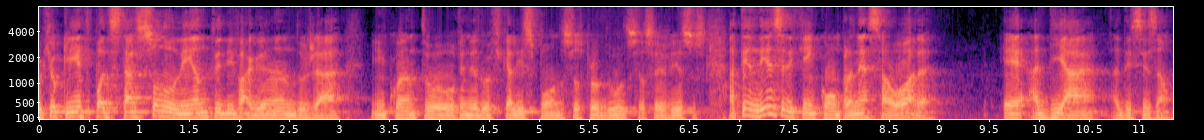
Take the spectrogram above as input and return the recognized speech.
porque o cliente pode estar sonolento e divagando já, enquanto o vendedor fica ali expondo seus produtos, seus serviços. A tendência de quem compra nessa hora é adiar a decisão.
